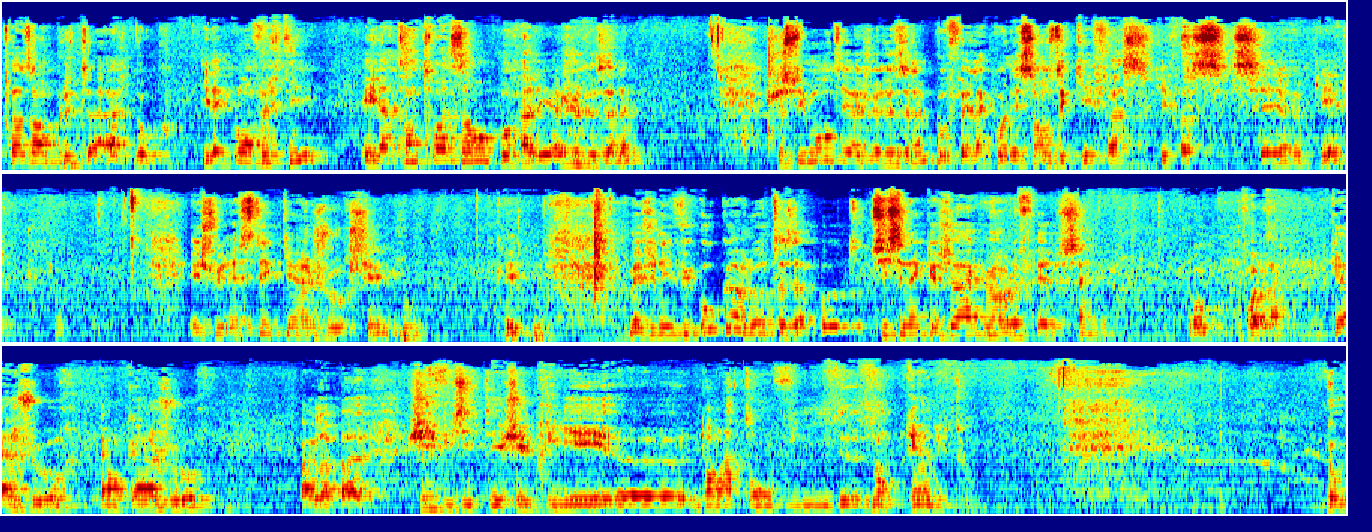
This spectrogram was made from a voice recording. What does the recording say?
trois ans plus tard, donc il est converti et il attend trois ans pour aller à Jérusalem. Je suis monté à Jérusalem pour faire la connaissance de Képhas. Képhas, c'est euh, Pierre. Et je suis resté 15 jours chez lui. Mais je n'ai vu aucun autre apôtre, si ce n'est que Jacques, le frère du Seigneur. Donc voilà, 15 jours, et en 15 jours, par là bas, j'ai visité, j'ai prié euh, dans la tombe vide, non, rien du tout. Donc,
